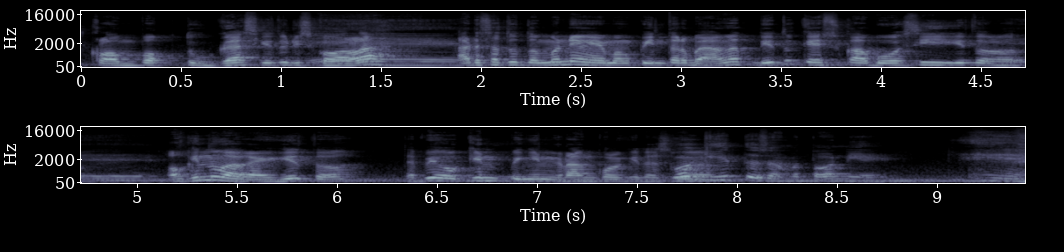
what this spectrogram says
kelompok tugas gitu di sekolah. Iya. Ada satu temen yang emang pinter banget, dia tuh kayak suka bosi gitu loh. Iya. Okin tuh gak kayak gitu, tapi Okin pengen ngerangkul kita gue semua. gitu sama Tony ya Iya,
